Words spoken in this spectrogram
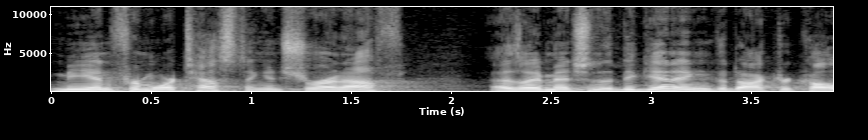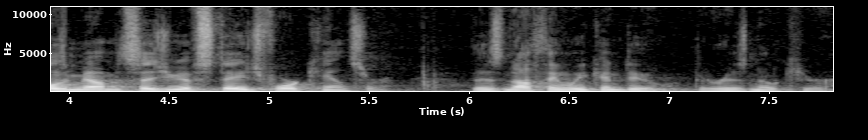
me in for more testing. And sure enough, as I mentioned at the beginning, the doctor calls me up and says, You have stage four cancer. There's nothing we can do, there is no cure.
